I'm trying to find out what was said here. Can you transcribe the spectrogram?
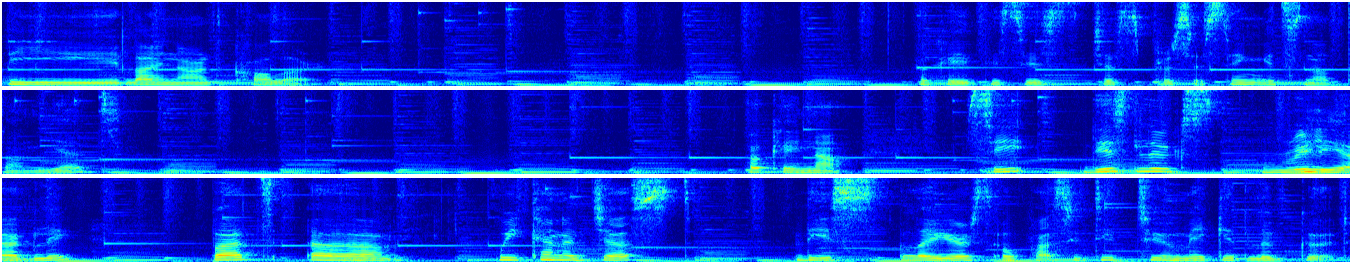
the line art color. Okay, this is just processing, it's not done yet. Okay, now, see, this looks really ugly, but um, we can adjust this layer's opacity to make it look good.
